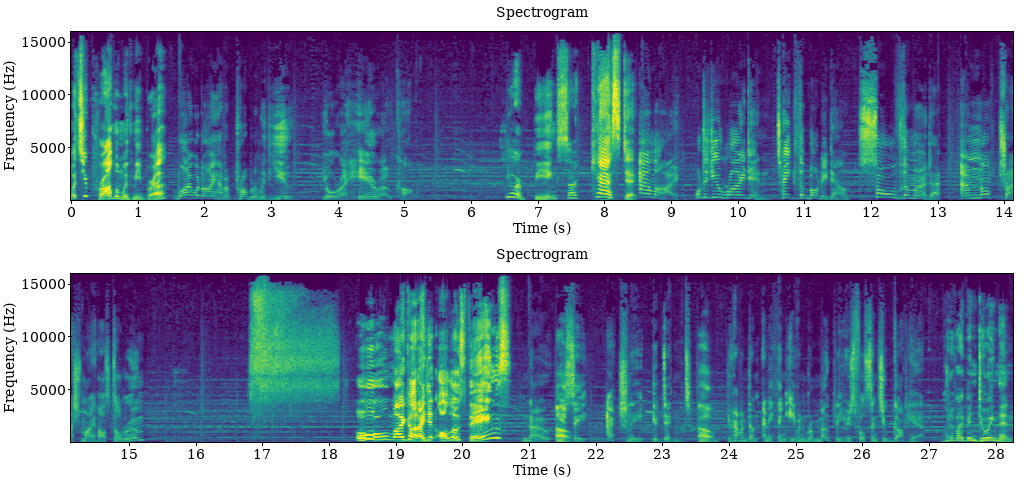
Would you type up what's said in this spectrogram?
What's your problem with me, bruh? Why would I have a problem with you? You're a hero cop. You're being sarcastic. Am I? Or did you ride in, take the body down, solve the murder, and not trash my hostel room? Oh my god, I did all those things? No, Oh. you see, Actually, you didn't. Oh. You haven't done anything even remotely useful since you got here. What have I been doing then?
